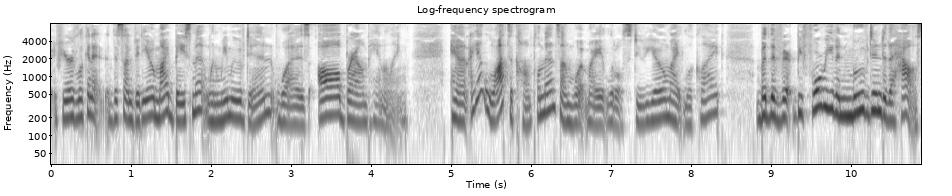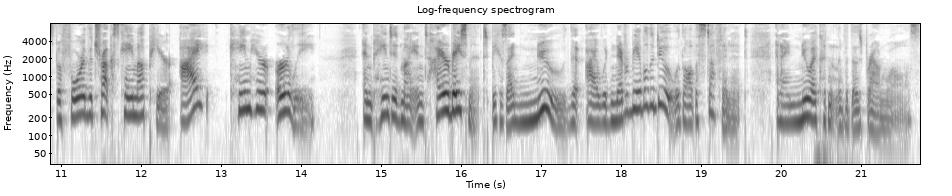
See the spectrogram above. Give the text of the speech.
if you're looking at this on video, my basement when we moved in was all brown paneling. And I get lots of compliments on what my little studio might look like. But the, before we even moved into the house, before the trucks came up here, I came here early and painted my entire basement because I knew that I would never be able to do it with all the stuff in it. And I knew I couldn't live with those brown walls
